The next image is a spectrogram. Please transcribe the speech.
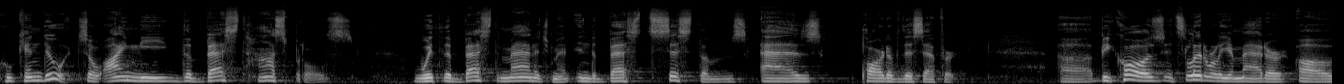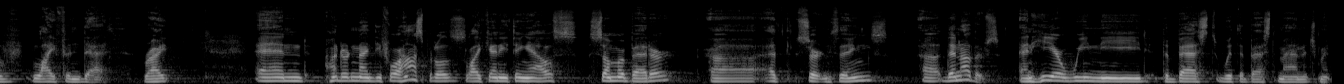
who can do it. So I need the best hospitals with the best management in the best systems as part of this effort uh, because it's literally a matter of life and death, right? And 194 hospitals, like anything else, some are better uh, at certain things uh, than others. And here we need the best with the best management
